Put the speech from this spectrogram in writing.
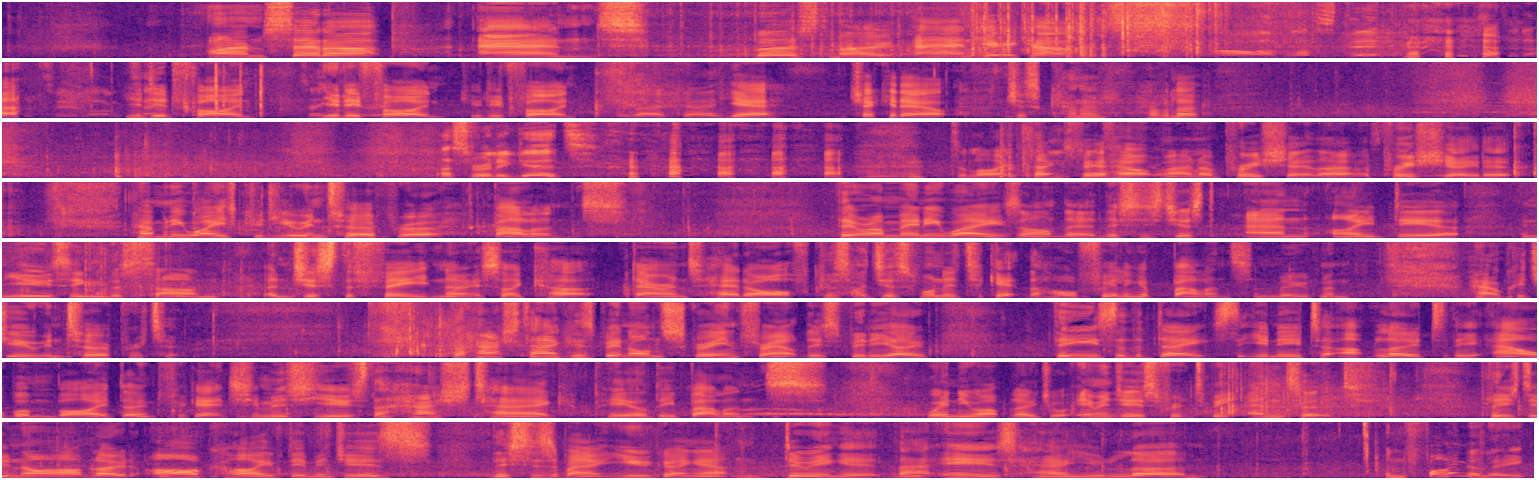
I'm set up and burst mode, and here he comes. Oh, I've lost it. you did fine. You did fine. You did fine. Is that okay? Yeah, check it out. Just kind of have a look. That's really good. Delighted. Thanks for your help, man. I appreciate that. Appreciate it. How many ways could you interpret balance? There are many ways, aren't there? This is just an idea. And using the sun and just the feet. Notice I cut Darren's head off because I just wanted to get the whole feeling of balance and movement. How could you interpret it? The hashtag has been on screen throughout this video. These are the dates that you need to upload to the album by. Don't forget you must use the hashtag PLD Balance when you upload your images for it to be entered. Please do not upload archived images. This is about you going out and doing it. That is how you learn. And finally,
